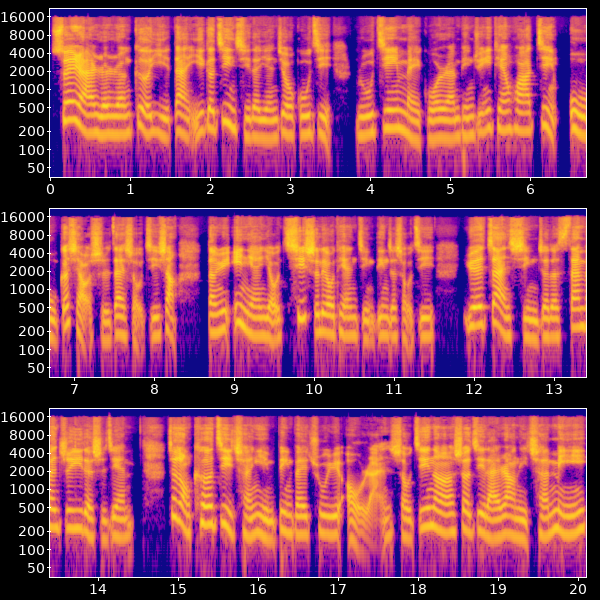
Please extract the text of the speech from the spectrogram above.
虽然人人各异，但一个近期的研究估计，如今美国人平均一天花近五个小时在手机上，等于一年有七十六天紧盯着手机。约占醒着的三分之一的时间。这种科技成瘾并非出于偶然。手机呢，设计来让你沉迷，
